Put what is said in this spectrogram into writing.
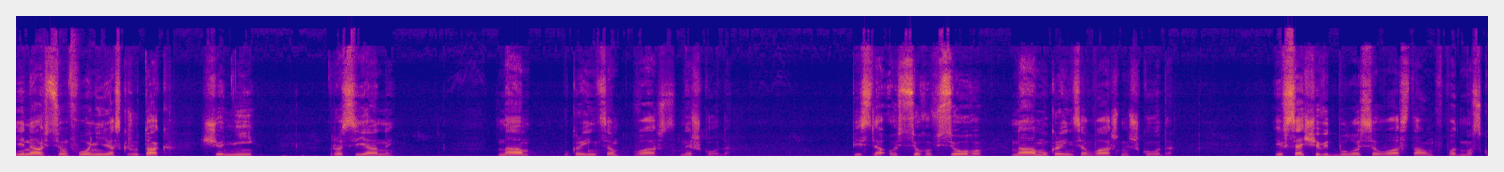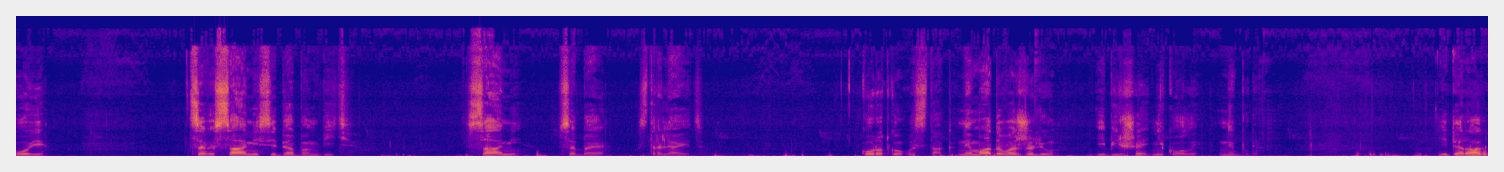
І на ось цьому фоні я скажу так, що ні, росіяни, нам, українцям, вас не шкода. Після ось цього всього нам, українцям, вас не шкода. І все, що відбулося у вас там в Подмосков'ї, це ви самі себе бомбіть. Самі себе стріляєте. Коротко, ось так. Нема до вас жалю і більше ніколи не буде. І теракт.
